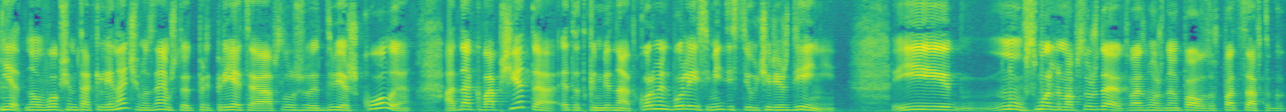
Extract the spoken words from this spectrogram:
Нет, ну, в общем, так или иначе, мы знаем, что это предприятие обслуживает две школы, однако вообще-то этот комбинат кормит более 70 учреждений. И, ну, в Смольном обсуждают возможную паузу в подставках,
